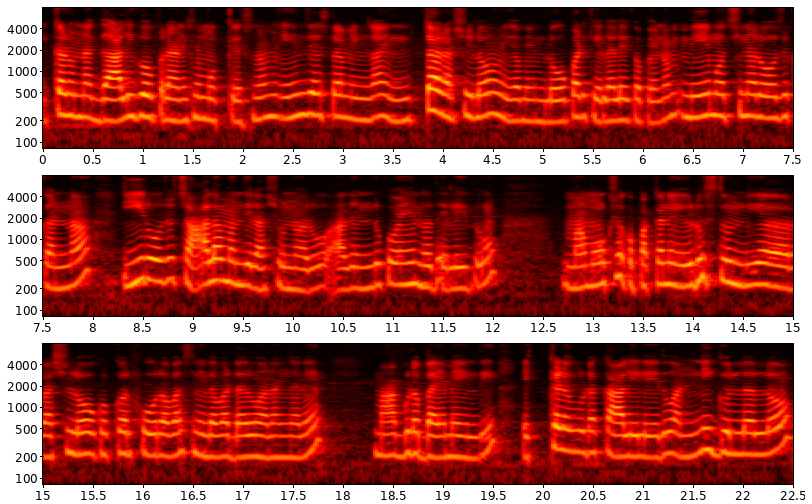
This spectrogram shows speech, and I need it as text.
ఇక్కడ ఉన్న గాలి గోపురానికి మొక్కేసినాం. ఏం చేస్తాం ఇంకా? ఇంత రష్లో ఇక మేము లోపలికి వెళ్ళలేకపోయినాం. మేము వచ్చిన రోజు కన్నా ఈరోజు చాలామంది రష్ ఉన్నారు. అది ఎందుకు అయిందో తెలీదు. మా మోక్ష ఒక పక్కన ఏడుస్తుంది. ఆ రష్లో ఒక్కొక్కరు ఫోర్ అవర్స్ నిలబడ్డారు అనగానే మాకు కూడా భయమైంది. ఎక్కడ కూడా ఖాళీ లేదు. అన్ని గుళ్ళల్లో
